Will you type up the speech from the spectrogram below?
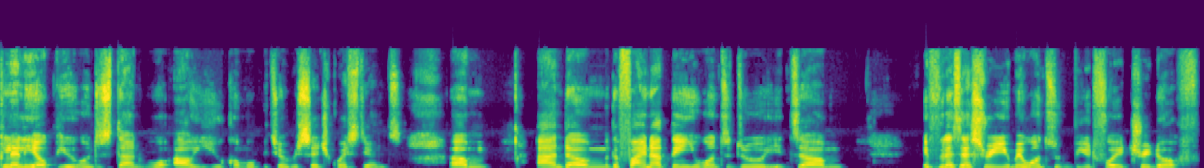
clearly help you understand what, how you come up with your research questions. Um, and um, the final thing you want to do is um, if necessary, you may want to build for a trade off.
